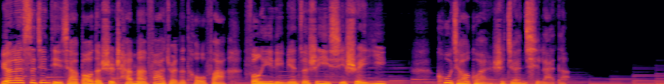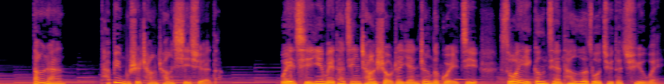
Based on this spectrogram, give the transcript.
原来丝巾底下包的是缠满发卷的头发，风衣里面则是一袭睡衣，裤脚管是卷起来的。当然，他并不是常常戏谑的。围棋因为他经常守着严正的轨迹，所以更见他恶作剧的趣味。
